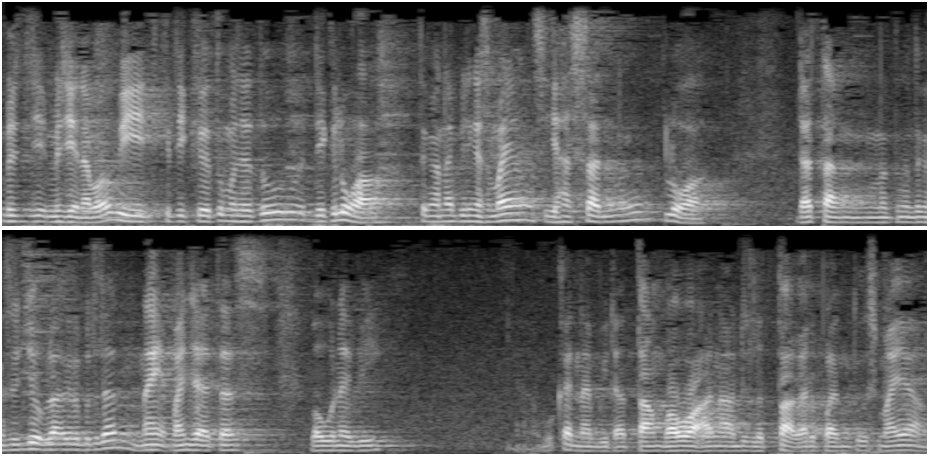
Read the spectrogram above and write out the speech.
masjid, masjid Nabawi. Ketika tu masa tu dia keluar. Tengah Nabi dengan sembahyang si Hasan keluar. Datang tengah-tengah sujud pula kebetulan. Naik panjat atas bau Nabi. Ha, bukan Nabi datang bawa anak dia letak kat depan tu sembahyang.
